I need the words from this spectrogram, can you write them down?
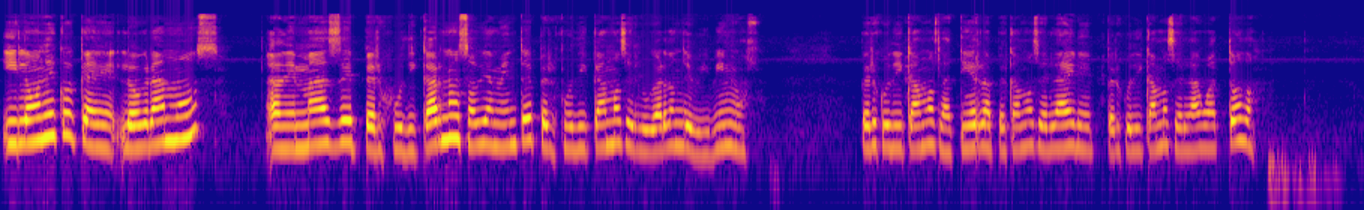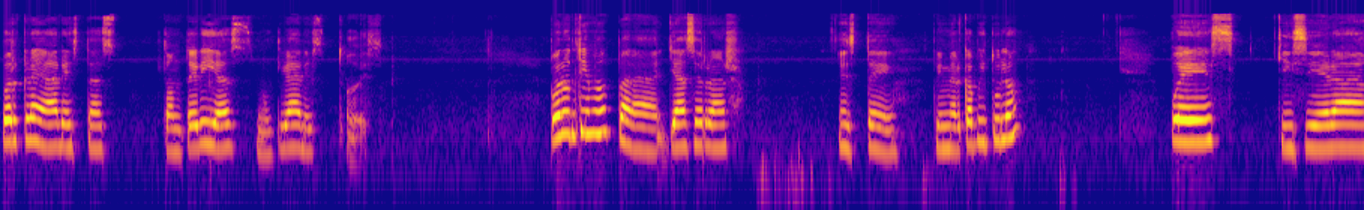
Y lo único que logramos, además de perjudicarnos, obviamente, perjudicamos el lugar donde vivimos. Perjudicamos la tierra, perjudicamos el aire, perjudicamos el agua, todo por crear estas tonterías nucleares, todo eso. Por último, para ya cerrar este primer capítulo, pues quisiera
